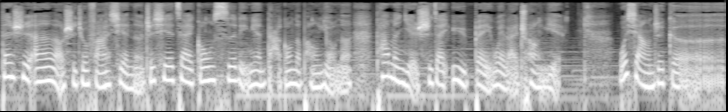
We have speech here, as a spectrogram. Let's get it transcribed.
但是安安老师就发现呢，这些在公司里面打工的朋友呢，他们也是在预备未来创业。我想这个。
